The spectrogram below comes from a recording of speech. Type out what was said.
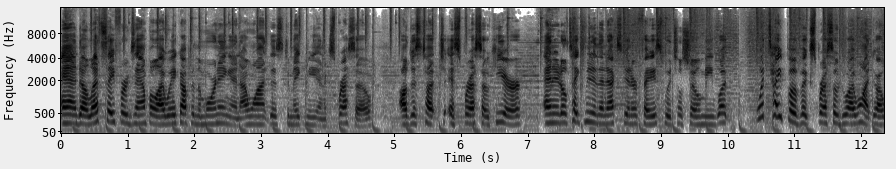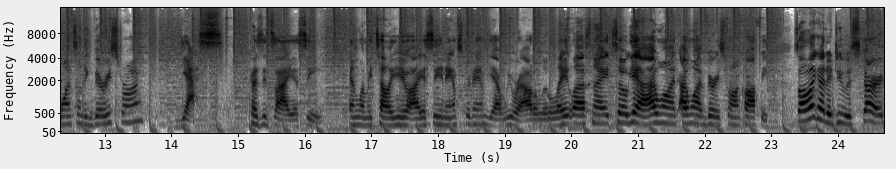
And uh, let's say, for example, I wake up in the morning and I want this to make me an espresso. I'll just touch espresso here and it'll take me to the next interface, which will show me what, what type of espresso do I want? Do I want something very strong? Yes, because it's ISE. And let me tell you, ISE in Amsterdam, yeah, we were out a little late last night. So yeah, I want, I want very strong coffee. So all I gotta do is start,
